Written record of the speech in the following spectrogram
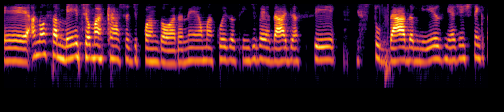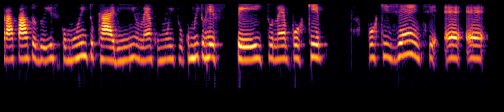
É, a nossa mente é uma caixa de Pandora, né? É uma coisa assim de verdade a ser estudada mesmo, e a gente tem que tratar tudo isso com muito carinho, né? Com muito, com muito respeito, né? Porque, porque gente, é, é,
